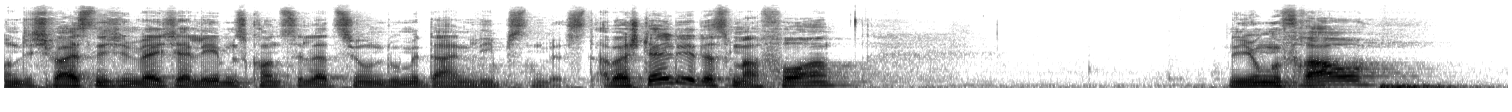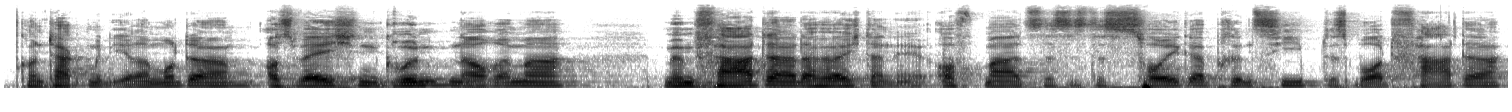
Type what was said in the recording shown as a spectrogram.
Und ich weiß nicht, in welcher Lebenskonstellation du mit deinen Liebsten bist. Aber stell dir das mal vor, eine junge Frau, Kontakt mit ihrer Mutter, aus welchen Gründen auch immer, mit dem Vater, da höre ich dann oftmals, das ist das Zeugerprinzip, das Wort Vater,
